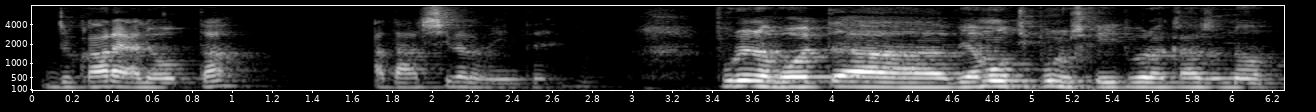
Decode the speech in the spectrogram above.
giocare a lotta a darsi veramente. Pure una volta abbiamo tipo uno skateboard a casa, no?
